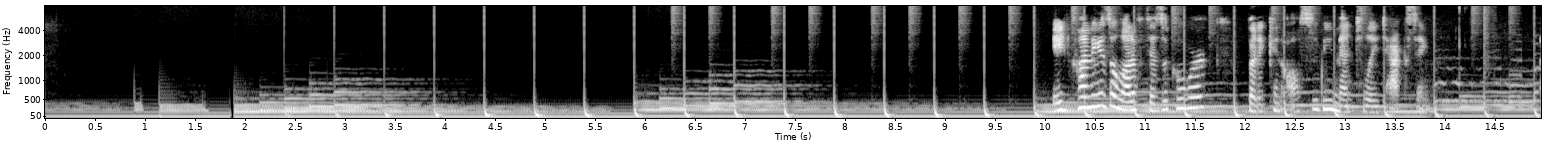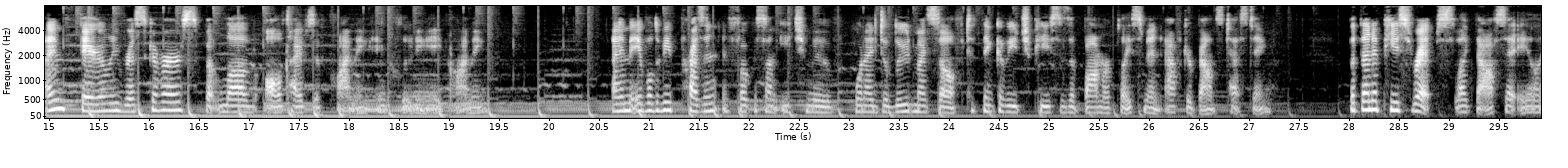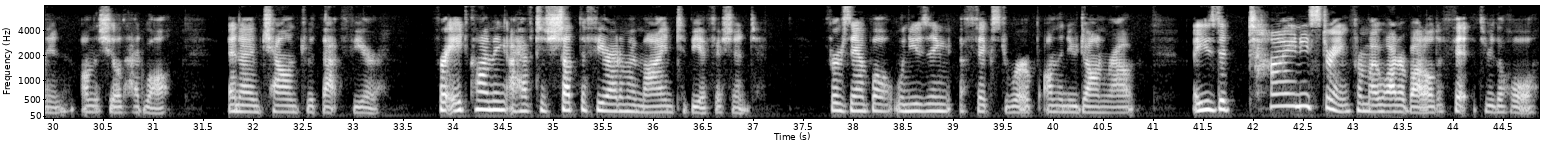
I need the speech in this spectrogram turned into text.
Aid climbing is a lot of physical work, but it can also be mentally taxing. I am fairly risk averse, but love all types of climbing, including aid climbing. I am able to be present and focus on each move when I delude myself to think of each piece as a bomber placement after bounce testing. But then a piece rips, like the offset alien on the shield head wall, and I am challenged with that fear. For aid climbing, I have to shut the fear out of my mind to be efficient. For example, when using a fixed rope on the New Dawn route, I used a tiny string from my water bottle to fit through the hole,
